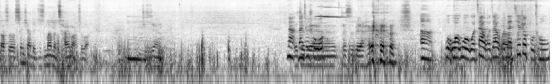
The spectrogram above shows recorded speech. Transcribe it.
到时候剩下的就是慢慢猜嘛，是吧？嗯。就是这样。那那就是我，在这边。嗯，我我我我再我再我再接着补充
